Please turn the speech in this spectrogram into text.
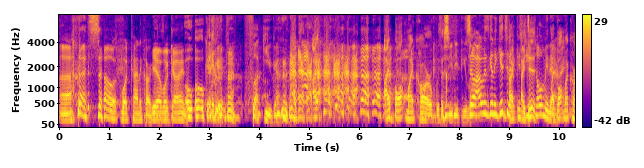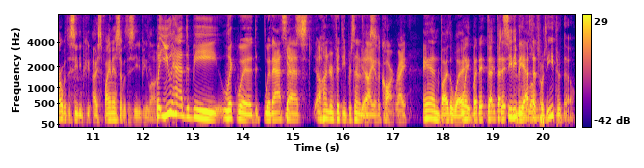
Uh, so What kind of car? Yeah, Casey? what kind? oh, oh okay, okay. fuck you guys. I bought my car with a CDP loan. so I was going to get to that I, because I you did. told me that. I bought right? my car with a CDP. I financed it with a CDP loan. but you had to be liquid with assets, Yes. 150 percent of the Yes. value of the car, right? and by the way, Wait, but it, that, that the, CDP the assets loan, was ether though.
